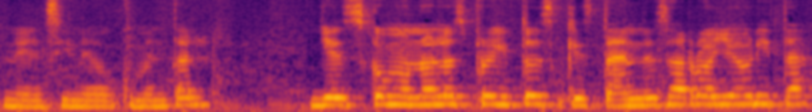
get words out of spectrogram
en el cine documental. Y es como uno de los proyectos que está en desarrollo ahorita,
